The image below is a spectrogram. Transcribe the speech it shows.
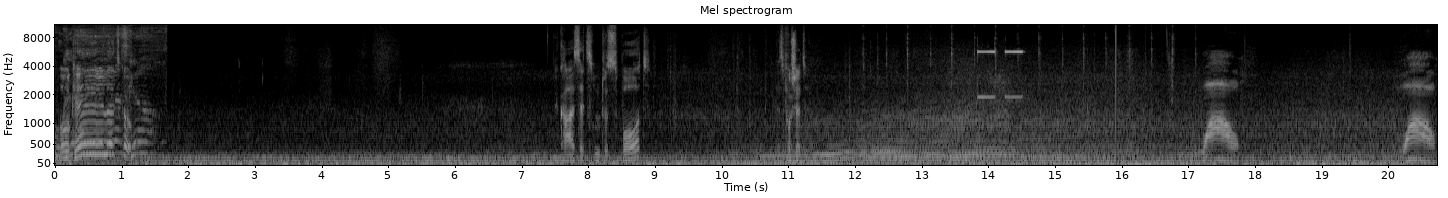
Okay, okay let's, let's go. go. The car is set into sport. Let's push it. Wow. Wow.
